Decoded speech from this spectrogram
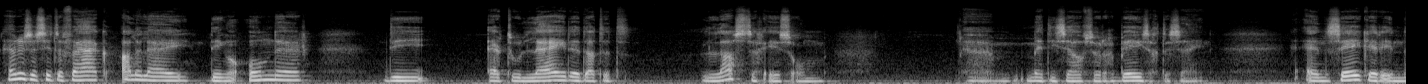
He, dus er zitten vaak allerlei dingen onder die ertoe leiden dat het lastig is om um, met die zelfzorg bezig te zijn. En zeker in,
